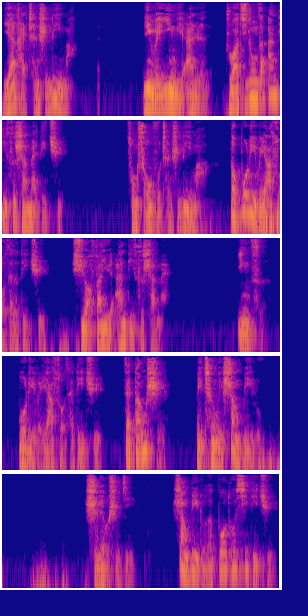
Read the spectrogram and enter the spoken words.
沿海城市利马。因为印第安人主要集中在安第斯山脉地区，从首府城市利马到玻利维亚所在的地区。需要翻越安第斯山脉，因此，玻利维亚所在地区在当时被称为上秘鲁。十六世纪，上秘鲁的波托西地区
